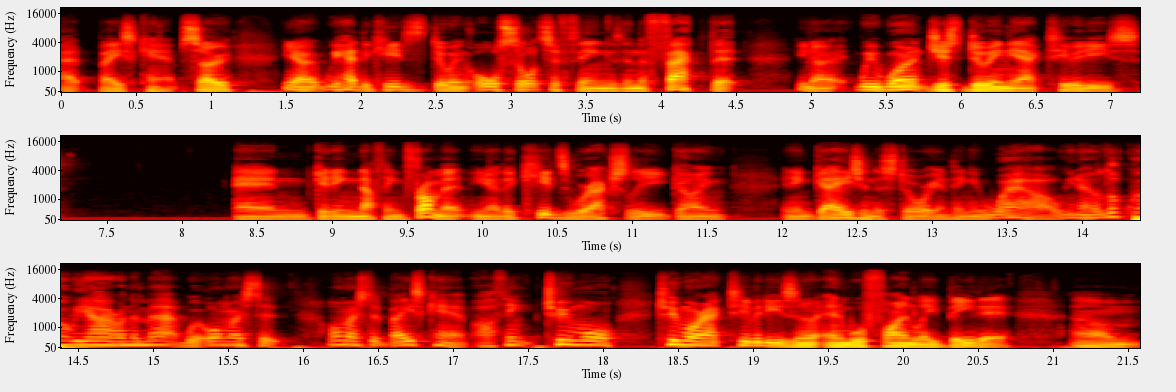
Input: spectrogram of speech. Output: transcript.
at base camp. So, you know, we had the kids doing all sorts of things. And the fact that, you know, we weren't just doing the activities and getting nothing from it, you know, the kids were actually going and engage in the story and thinking, wow, you know, look where we are on the map. We're almost at almost at base camp. I think two more two more activities and, and we'll finally be there um,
